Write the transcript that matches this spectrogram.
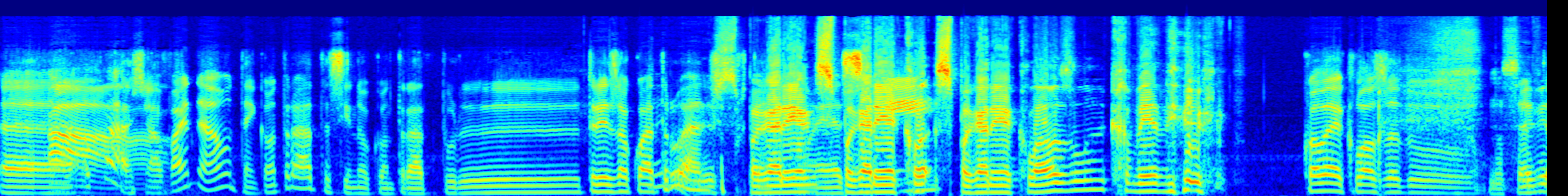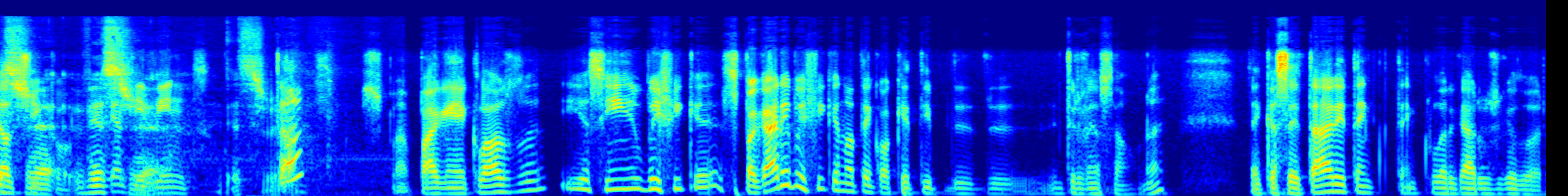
Ah, Ah. opá, já vai, não, tem contrato, assinou contrato por 3 ou 4 anos. É, Se portanto, pagarem, é se, pagarem a assim. se pagarem a cláusula, que remédio. Qual é a cláusula do. Não sei, vê se já. Chico? Vê se já, 120. vê se já. Então, paguem a cláusula e assim o Benfica, se pagarem, o Benfica não tem qualquer tipo de, de intervenção, não é? Tem que aceitar e tem, que- tem que largar o jogador,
